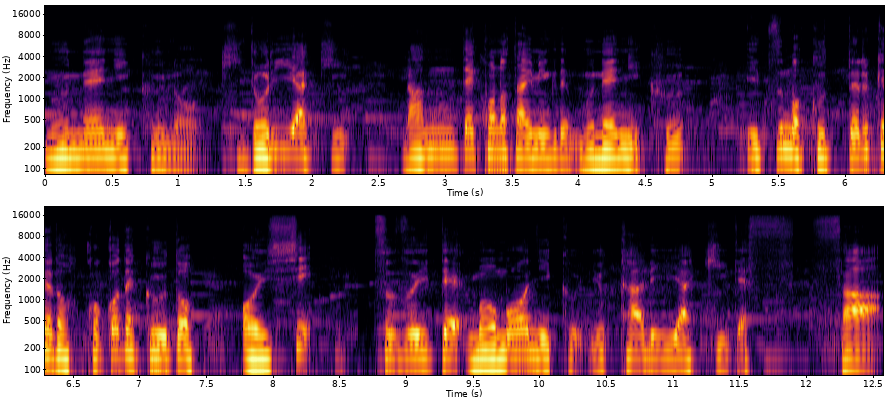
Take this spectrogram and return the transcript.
胸肉の気取り焼き。なんでこのタイミングで胸肉？いつも食ってるけどここで食うと美味しい。続いてもも肉ゆかり焼きです。さ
